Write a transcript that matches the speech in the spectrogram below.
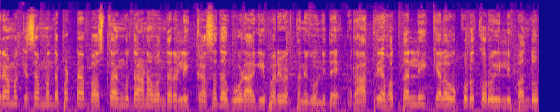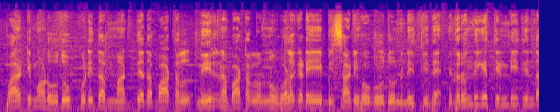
ಗ್ರಾಮಕ್ಕೆ ಸಂಬಂಧಪಟ್ಟ ಬಸ್ ತಂಗುದಾಣವೊಂದರಲ್ಲಿ ಕಸದ ಗೂಡಾಗಿ ಪರಿವರ್ತನೆಗೊಂಡಿದೆ. ರಾತ್ರಿ ಹೊತ್ತಲ್ಲಿ ಕೆಲವು ಕುಡುಕರು ಇಲ್ಲಿ ಬಂದು ಪಾರ್ಟಿ ಮಾಡುವುದು, ಕುಡಿದ ಮದ್ಯದ ಬಾಟಲ್, ನೀರಿನ ಬಾಟಲ್ ಅನ್ನು ಒಳಗಡೆಯೇ ಬಿಸಾಡಿ ಹೋಗುವುದು ನಡೆಯುತ್ತಿದೆ. ಇದರೊಂದಿಗೆ ತಿಂಡಿ ತಿಂದ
